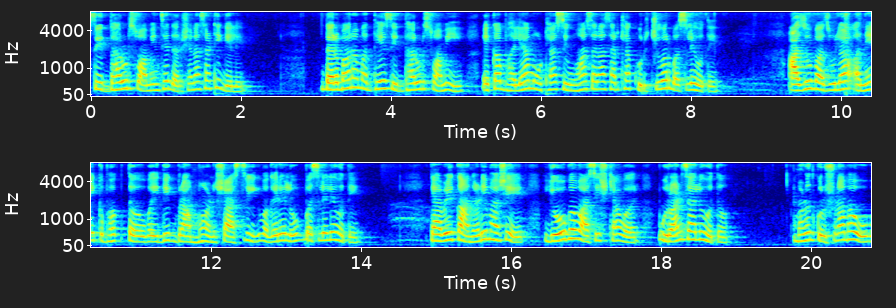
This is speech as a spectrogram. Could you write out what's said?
सिद्धारूढ स्वामींचे दर्शनासाठी गेले. दरबारामध्ये सिद्धारूढ स्वामी एका भल्या मोठ्या सिंहासनासारख्या खुर्चीवर बसले होते. आजूबाजूला अनेक भक्त वैदिक ब्राह्मण शास्त्री वगैरे लोक बसलेले होते. त्यावेळी कानडी भाषेत योग वासिष्ठावर पुराण चालू होतं. म्हणून कृष्णाभाऊ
